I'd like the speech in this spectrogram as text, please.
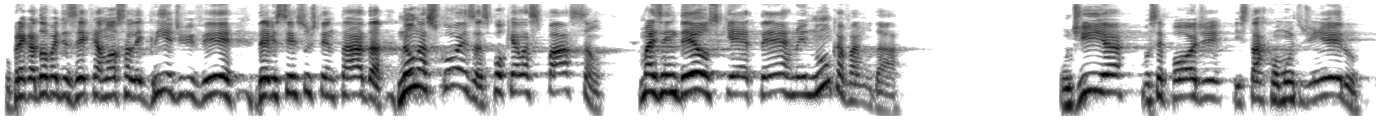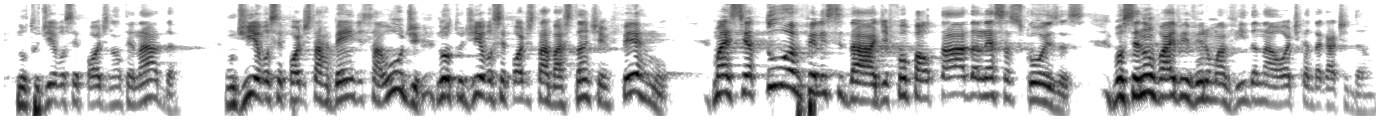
O pregador vai dizer que a nossa alegria de viver deve ser sustentada não nas coisas, porque elas passam, mas em Deus que é eterno e nunca vai mudar. Um dia você pode estar com muito dinheiro, no outro dia você pode não ter nada. Um dia você pode estar bem de saúde, no outro dia você pode estar bastante enfermo. Mas se a tua felicidade for pautada nessas coisas, você não vai viver uma vida na ótica da gratidão.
